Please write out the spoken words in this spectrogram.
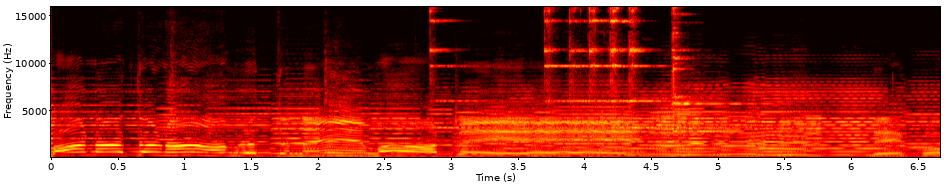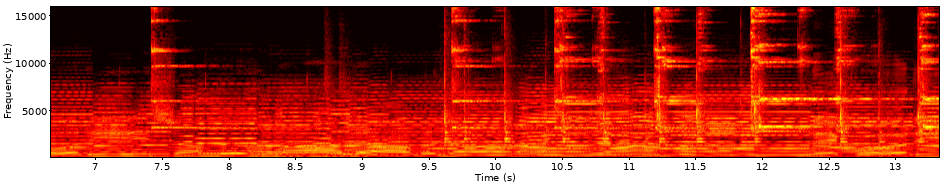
બાના તણા વ્રતને માટે. દેખો રી સંગ બજાણા देखो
